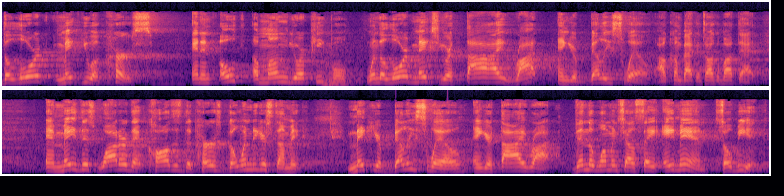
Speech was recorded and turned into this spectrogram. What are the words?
The Lord make you a curse and an oath among your people when the Lord makes your thigh rot and your belly swell. I'll come back and talk about that. And may this water that causes the curse go into your stomach, make your belly swell and your thigh rot. Then the woman shall say, Amen, so be it.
